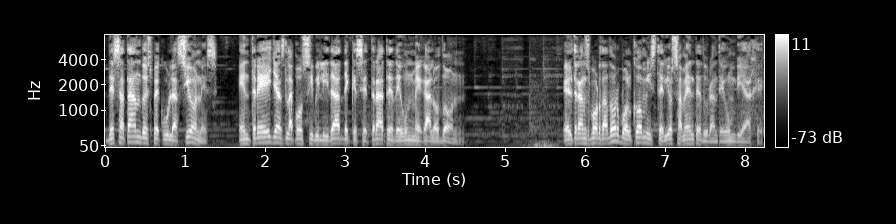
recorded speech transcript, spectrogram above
desatando especulaciones, entre ellas la posibilidad de que se trate de un megalodón. El transbordador volcó misteriosamente durante un viaje,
